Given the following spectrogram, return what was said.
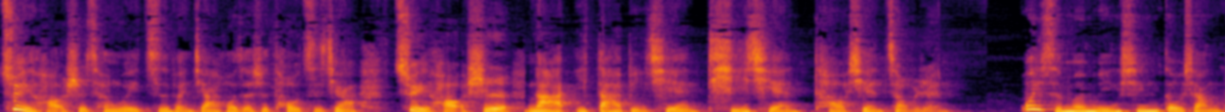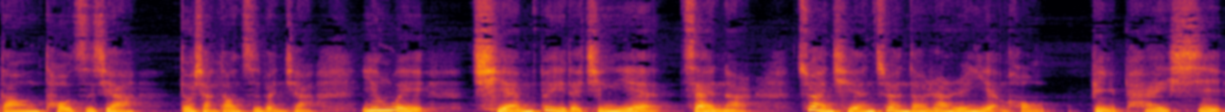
最好是成为资本家或者是投资家，最好是拿一大笔钱提前套现走人。为什么明星都想当投资家，都想当资本家？因为前辈的经验在那儿，赚钱赚到让人眼红，比拍戏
